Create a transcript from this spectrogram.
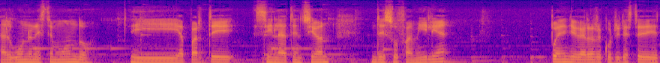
alguno en este mundo y aparte sin la atención de su familia pueden llegar a recurrir a este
